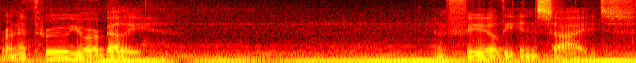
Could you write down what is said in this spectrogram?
Run it through your belly and feel the insides.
